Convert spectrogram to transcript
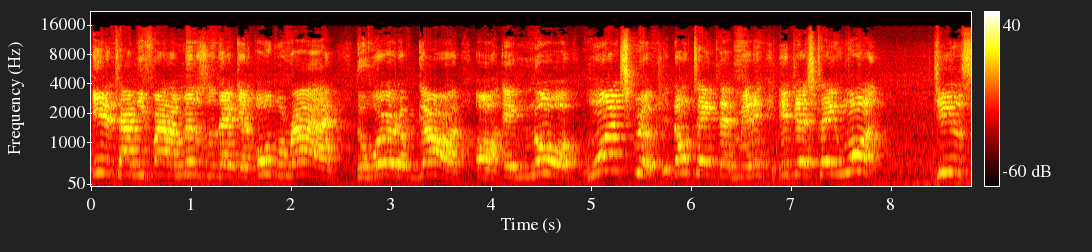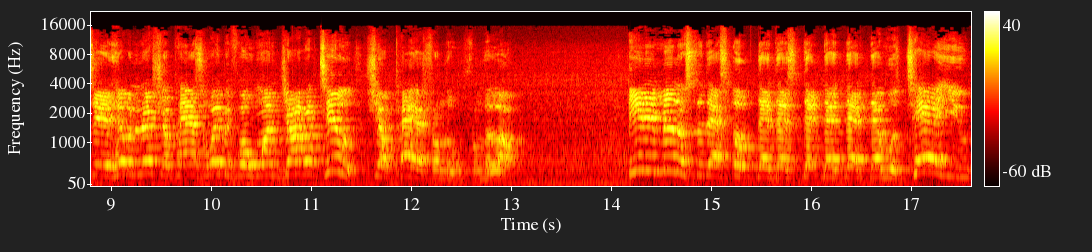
Anytime you find a minister that can override the word of God or ignore one scripture, don't take that many, it just take one. Jesus said, heaven and earth shall pass away before one jot or tittle shall pass from the, from the law. Any minister that's up, that, that's, that, that, that, that will tell you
